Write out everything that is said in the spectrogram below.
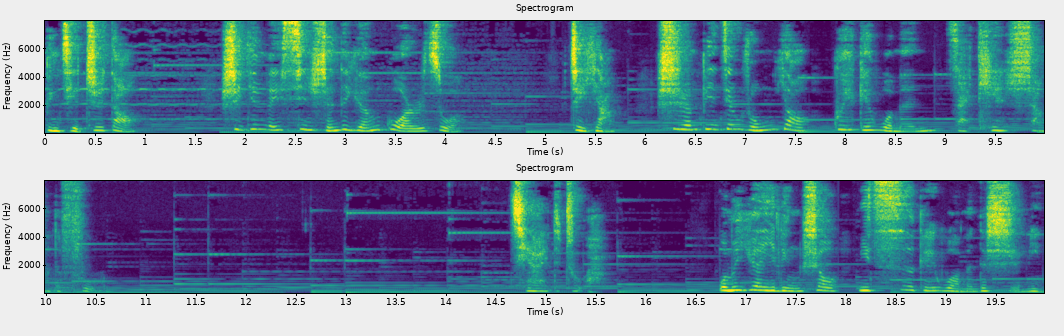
并且知道是因为信神的缘故而做。这样，世人便将荣耀归给我们在天上的父。亲爱的主啊，我们愿意领受你赐给我们的使命，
